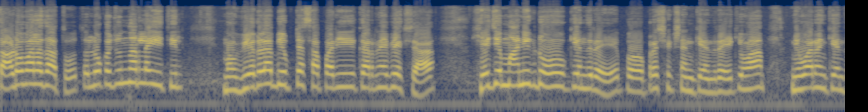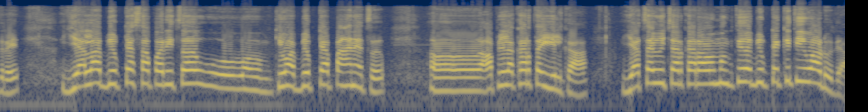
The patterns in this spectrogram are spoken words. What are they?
ताडोबाला जातो तर लोक जुन्नरला येतील. मग वेगळा बिबट्या सफारी करण्यापेक्षा हे जे माणिक डोहो केंद्र आहे प- प्रशिक्षण केंद्र आहे किंवा निवारण केंद्र आहे याला बिबट्या सफारीचं किंवा बिबट्या पाहण्याचं आपल्याला करता येईल का? याचा विचार करावा मग तिथं बिबट्या किती वाढू द्या.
